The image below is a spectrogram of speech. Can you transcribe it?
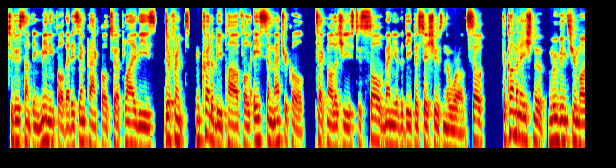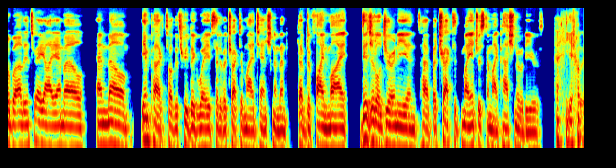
to do something meaningful that is impactful to apply these different, incredibly powerful, asymmetrical technologies to solve many of the deepest issues in the world. So the combination of moving through mobile into AI, ML, and now impact are the three big waves that have attracted my attention and then have defined my digital journey and have attracted my interest and my passion over the years. you know,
